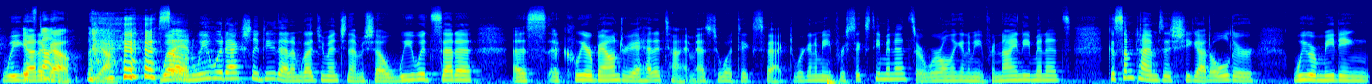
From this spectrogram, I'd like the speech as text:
we gotta go. Yeah. well, so, and we would actually do that. I'm glad you mentioned that, Michelle. We would set a, a, a clear boundary ahead of time as to what to expect. We're going to meet for 60 minutes, or we're only going to meet for 90 minutes. Because sometimes as she got older, we were meeting,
